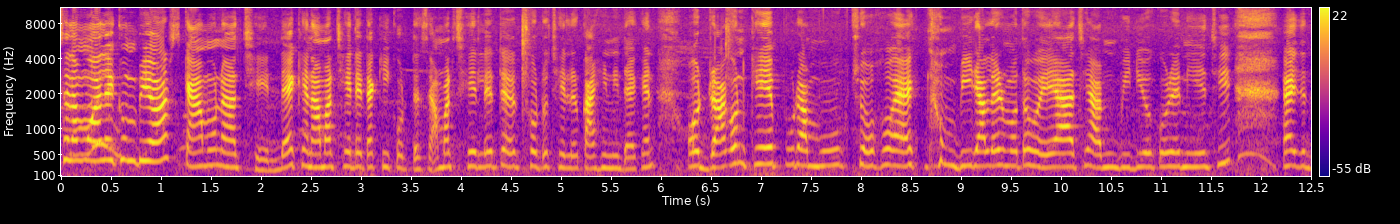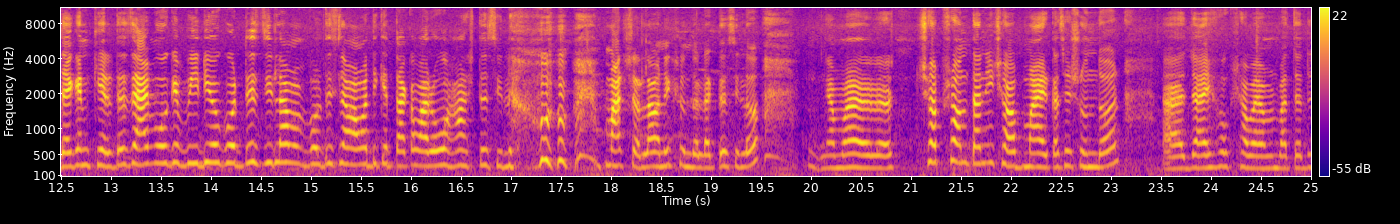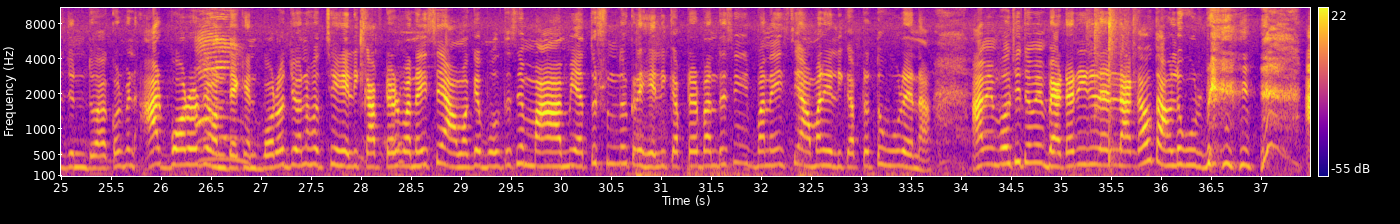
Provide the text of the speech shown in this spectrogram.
আসসালামু আলাইকুম ভিউয়ার্স, কেমন আছেন? দেখেন আমার ছেলেটা কি করতেছে। আমার ছেলেটা, ছোট ছেলের কাহিনী দেখেন। ও ড্রাগন খেয়ে পুরা মুখ সহ একদম বিড়ালের মতো হয়ে আছে। আমি ভিডিও করে নিয়েছি। এই যে দেখেন খেলতেছে। আমি ওকে ভিডিও করতেছিলাম, বলতেছিলাম, আমার দিকে তাকাও। আর ও হাসতেছিল। মার্শাল্লাহ অনেক সুন্দর লাগতেছিল। আমার সব সন্তানই সব মায়ের কাছে সুন্দর। যাই হোক, সবাই আমার বাচ্চাদের জন্য দোয়া করবেন। আর বড়জন, দেখেন বড় জন হচ্ছে হেলিকপ্টার বানাইছে, আমাকে বলতেছে, মা, আমি এত সুন্দর করে হেলিকপ্টার বানাইছি বানাইছি, আমার হেলিকপ্টার তো উড়ে না। আমি বলছি, তুমি ব্যাটারি লাগাও, তাহলে উড়বে।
